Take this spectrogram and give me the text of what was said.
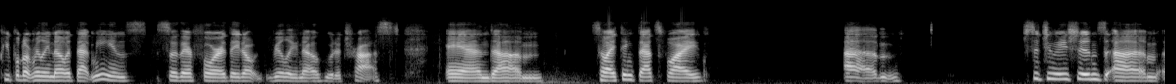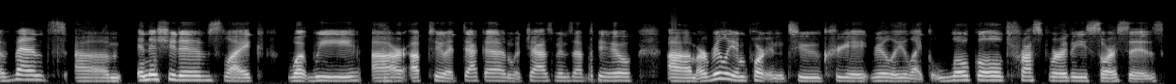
people don't really know what that means. So therefore they don't really know who to trust. And um, so i think that's why um, situations, um, events, um, initiatives like what we are up to at DECA and what Jasmine's up to um, are really important to create really like local, trustworthy sources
